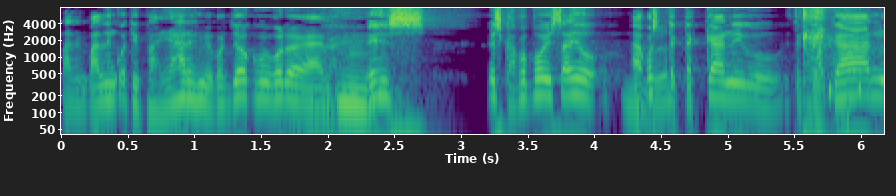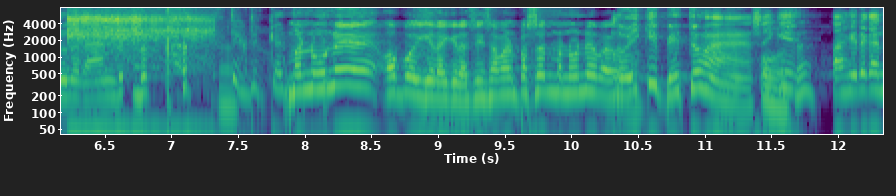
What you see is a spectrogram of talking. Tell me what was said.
paling-paling kok dibayarin ya koncoku ngono kan. Hmm. Wis Wis gak apa-apa wis ayo. Aku deg-degan iku. Deg-degan ngono kan. Deg-degan. Menune apa kira-kira sing sampean pesen menune apa? Lho iki beda Mas. Oh, Iki akhirnya kan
